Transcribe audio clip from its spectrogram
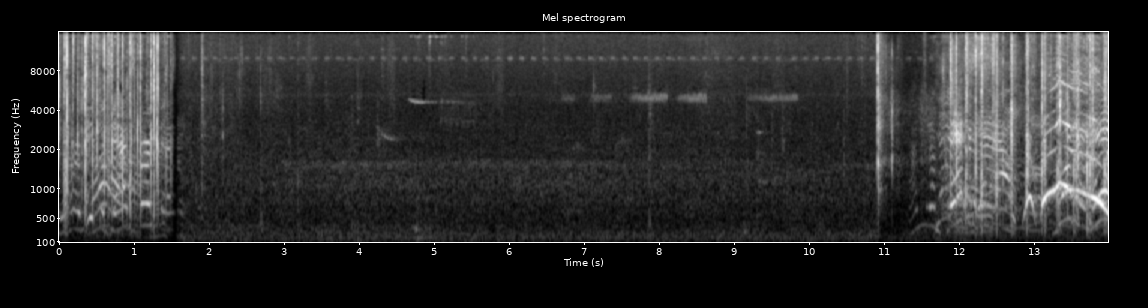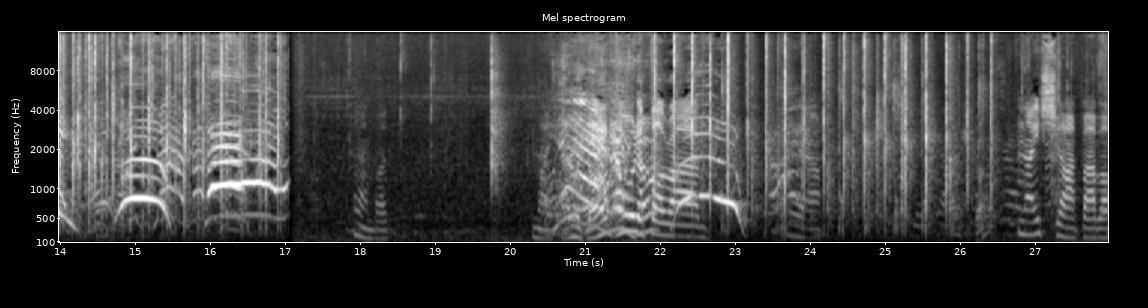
You heard me for Dad's birthday. That's what I'm talking about. Come on, bud. Nice. There we go. There we go. Beautiful, Rob. Yeah. Nice shot, Bobo.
